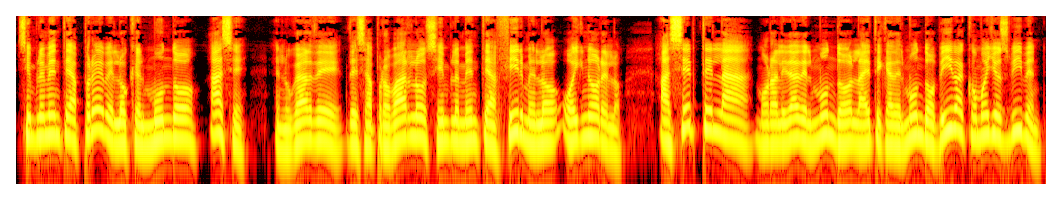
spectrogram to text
Simplemente apruebe lo que el mundo hace. En lugar de desaprobarlo, simplemente afírmelo o ignórelo. Acepte la moralidad del mundo, la ética del mundo, viva como ellos viven.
